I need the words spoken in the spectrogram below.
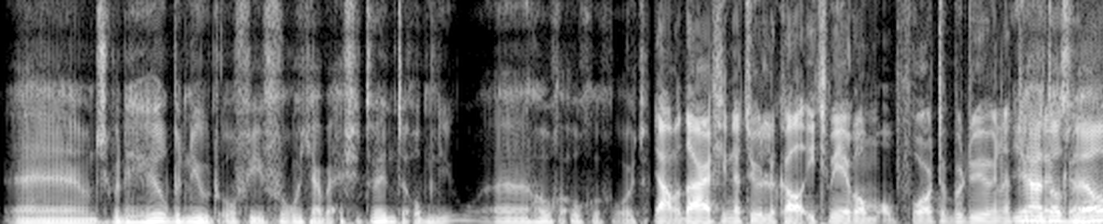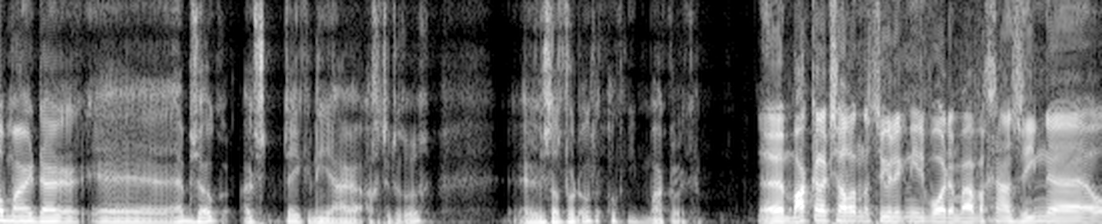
Eh, dus ik ben heel benieuwd of hij volgend jaar bij FC Twente opnieuw hoge ogen gooit. Ja, want daar heeft hij natuurlijk al iets meer om op voor te borduren natuurlijk. ja, dat wel, maar daar hebben ze ook uitstekende jaren achter de rug. Dus dat wordt ook, ook niet makkelijk. Nee, makkelijk zal het natuurlijk niet worden, maar we gaan zien eh,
